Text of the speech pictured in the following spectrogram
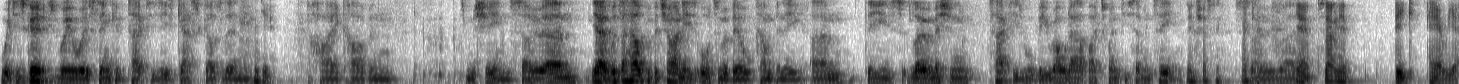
which is good because we always think of taxis as gas guzzling yeah. high carbon machines. So um, yeah, with the help of a Chinese automobile company, um, these low emission taxis will be rolled out by 2017. Interesting. So Okay. uh, yeah, certainly a big area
